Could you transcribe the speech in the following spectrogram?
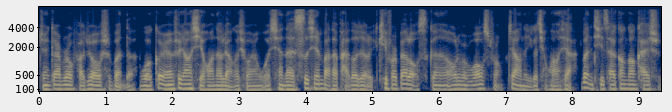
Jan Gabriel p a d r o 是稳的。我个人非常喜欢的两个球员，我现在私心把他排到这里，Kiefer Bellows 跟 Oliver Wallstrom 这样的一个情况。下，问题才刚刚开始。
